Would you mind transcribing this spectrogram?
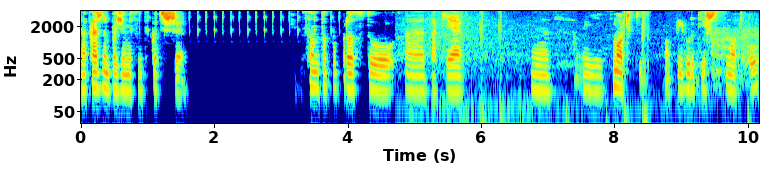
Na każdym poziomie są tylko trzy. Są to po prostu e, takie e, s, i smoczki. O, figurki smoczków.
